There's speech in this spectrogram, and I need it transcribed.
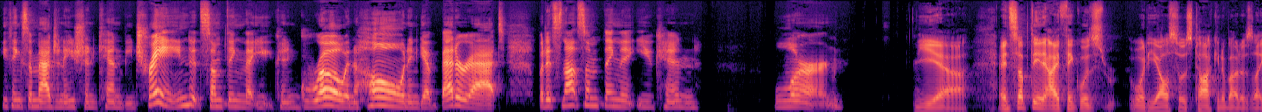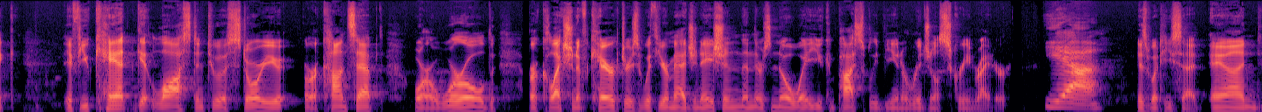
he thinks imagination can be trained. It's something that you can grow and hone and get better at, but it's not something that you can learn. Yeah. And something I think was what he also was talking about is like if you can't get lost into a story or a concept or a world or a collection of characters with your imagination, then there's no way you can possibly be an original screenwriter, Yeah. is what he said. And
